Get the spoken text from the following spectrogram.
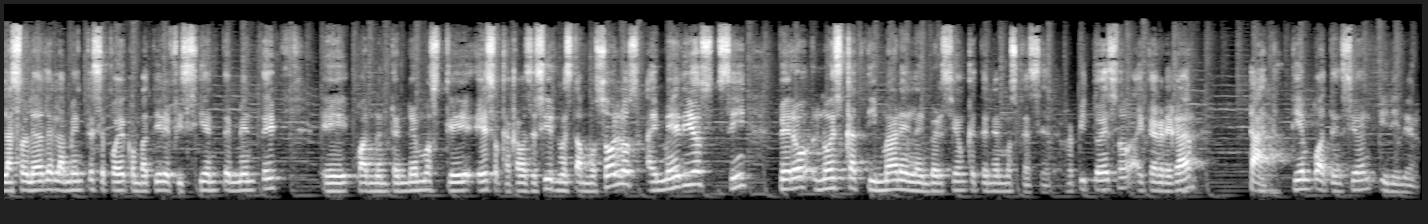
la soledad de la mente se puede combatir eficientemente. cuando entendemos que eso que acabas de decir, no estamos solos, hay medios, sí, pero no escatimar en la inversión que tenemos que hacer. Repito eso, hay que agregar Tiempo, atención y dinero.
